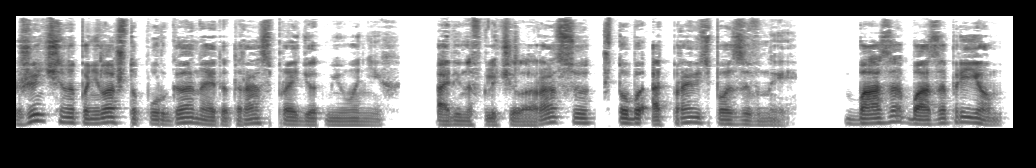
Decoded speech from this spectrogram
Женщина поняла, что пурга на этот раз пройдет мимо них. Арина включила рацию, чтобы отправить позывные. «База, база, прием!»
